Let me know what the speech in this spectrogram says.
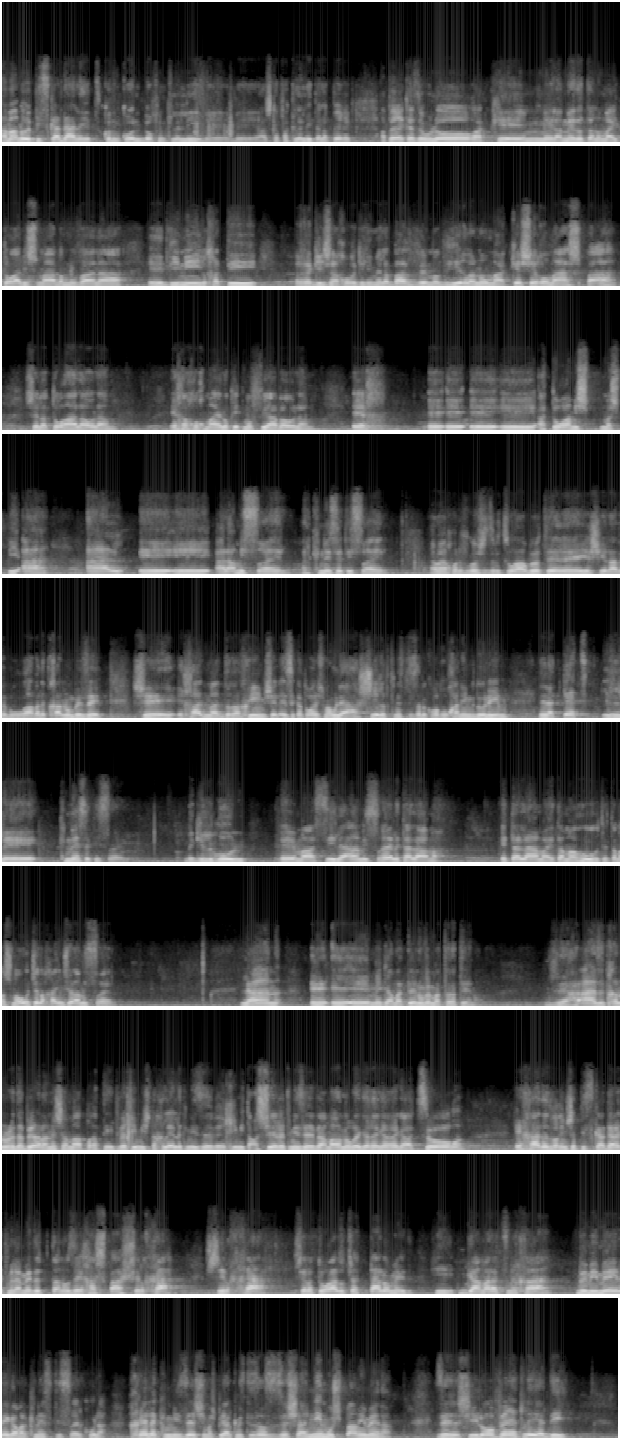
אמרנו בפסקה ד', קודם כל באופן כללי, בהשקפה כללית על הפרק, הפרק הזה הוא לא רק אה, מלמד אותנו מהי תורה לשמה במובן הדיני, הלכתי, רגיל שאנחנו רגילים, אלא בא ומבהיר לנו מה הקשר או מה ההשפעה של התורה על העולם. איך החוכמה האלוקית מופיעה בעולם. איך אה, אה, אה, אה, התורה מש, משפיעה על, אה, אה, על עם ישראל, על כנסת ישראל. היום אנחנו נפגוש את זה בצורה הרבה יותר אה, ישירה וברורה, אבל התחלנו בזה שאחד מהדרכים של עסק התורה לשמה הוא להעשיר את כנסת ישראל בכוחות רוחניים גדולים, לתת לכנסת ישראל, בגלגול אה, מעשי לעם ישראל את הלמה. את הלמה, את המהות, את המשמעות של החיים של עם ישראל. לאן אה, אה, אה, מגמתנו ומטרתנו. ואז התחלנו לדבר על הנשמה הפרטית ואיך היא משתכללת מזה ואיך היא מתעשרת מזה, ואמרנו, רגע, רגע, רגע, עצור. אחד הדברים שפסקה ד' מלמדת אותנו זה איך ההשפעה שלך, שלך, של התורה הזאת שאתה לומד, היא גם על עצמך וממילא גם על כנסת ישראל כולה. חלק מזה שהיא משפיעה על כנסת ישראל זה שאני מושפע ממנה. זה שהיא לא עוברת לידי.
